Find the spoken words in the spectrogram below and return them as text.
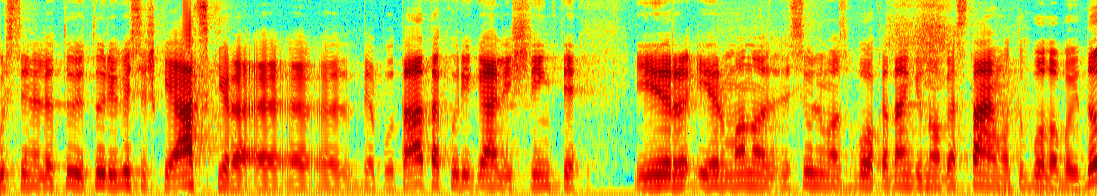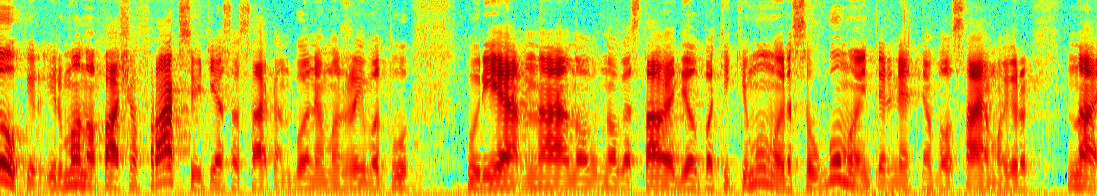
užsienio lietuviai turi visiškai atskirą deputatą, kurį gali išrinkti Ir, ir mano siūlymas buvo, kadangi nuogastavimų tų buvo labai daug ir, ir mano pačio frakcijų, tiesą sakant, buvo nemažai va tų, kurie na, nuogastauja dėl patikimumo ir saugumo internetinio balsavimo. Ir na,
